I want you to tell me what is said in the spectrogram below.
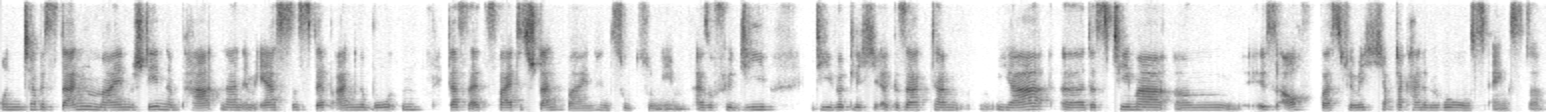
und habe es dann meinen bestehenden Partnern im ersten Step angeboten, das als zweites Standbein hinzuzunehmen. Also für die, die wirklich äh, gesagt haben, ja, äh, das Thema ähm, ist auch was für mich, ich habe da keine Berührungsängste.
